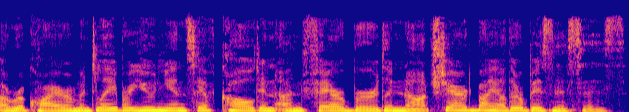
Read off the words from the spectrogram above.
a requirement labor unions have called an unfair burden not shared by other businesses.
